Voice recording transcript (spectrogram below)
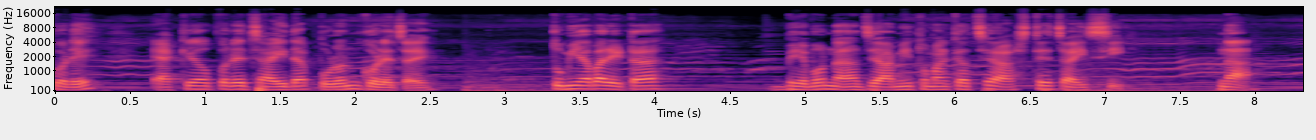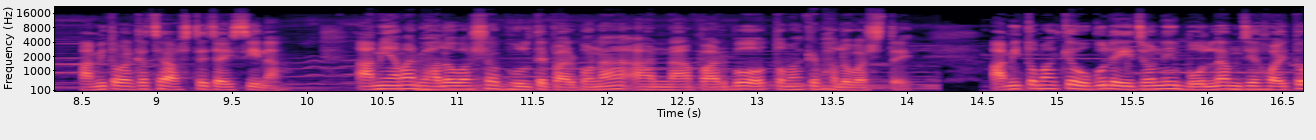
করে একে অপরের চাহিদা পূরণ করে যায়। তুমি আবার এটা ভেবো না যে আমি তোমার কাছে আসতে চাইছি। না, আমি তোমার কাছে আসতে চাইছি না। আমি আমার ভালোবাসা ভুলতে পারব না আর না পারব তোমাকে ভালোবাসতে। আমি তোমাকে ওগুলো এই জন্যই বললাম যে হয়তো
